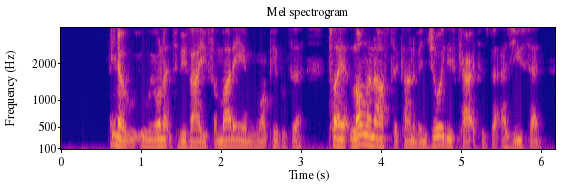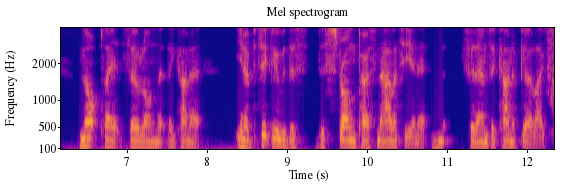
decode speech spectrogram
you know, we want it to be value for money and we want people to play it long enough to kind of enjoy these characters, but as you said, not play it so long that they kind of, you know, particularly with this this strong personality in it, for them to kind of go like,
